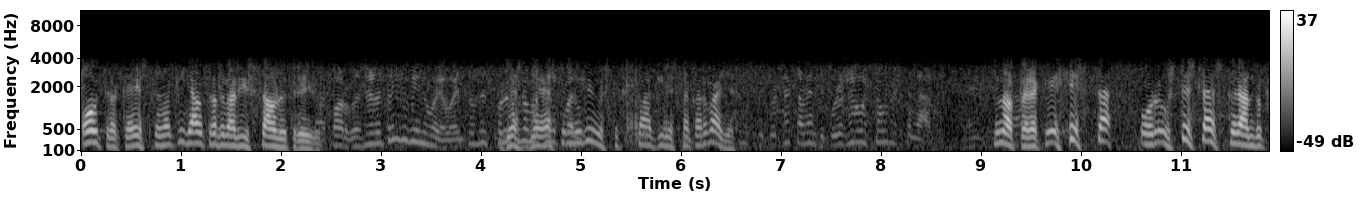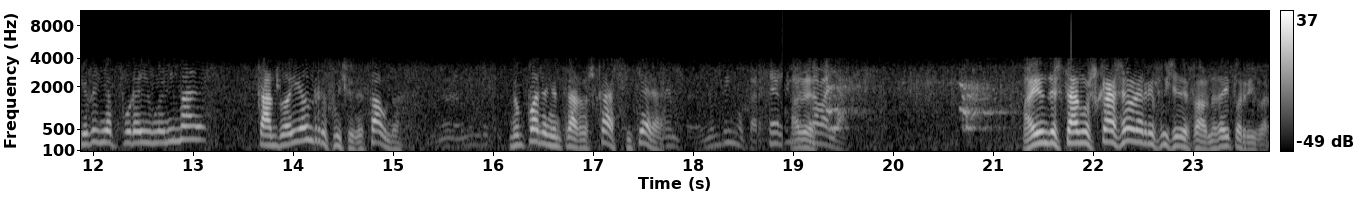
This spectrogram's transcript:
outra que é esta daqui e a outra de lista o letreiro. Acordo, ese letreiro vino eu, entonces por eso non me acerco a. Este que está aquí nesta Carballa. Exactamente, por eso eu estou deste lado. ¿eh? Non, pero que esta, usted está esperando que veña por aí un animal cando aí é un refugio de fauna. Non poden entrar os cas, siquera. Non vin o cartel, a ver. Aí onde están os cas, ahora é refugio de fauna, dai para arriba.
